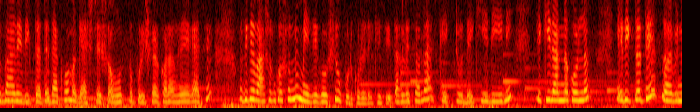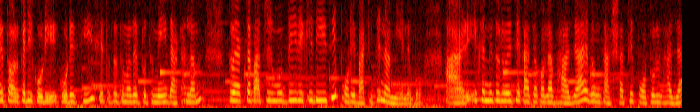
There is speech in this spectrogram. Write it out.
এবার এদিকটাতে দেখো আমার গ্যাসটার সমস্ত পরিষ্কার করা হয়ে গেছে। ওদিকে বাসন কোসন মেজে ঘষে উপর করে রেখেছি। তাহলে চলো আজকে একটু দেখিয়ে দিয়ে নিই যে কী রান্না করলাম। এদিকটাতে সয়াবিনের তরকারি করি, করেছি, সেটা তো তোমাদের প্রথমেই দেখালাম। তো একটা পাত্রের মধ্যেই রেখে দিয়েছি, পরে বাটিতে নামিয়ে নেব। আর এখানে তো রয়েছে কাঁচা কলা ভাজা এবং তার সাথে পটল ভাজা।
